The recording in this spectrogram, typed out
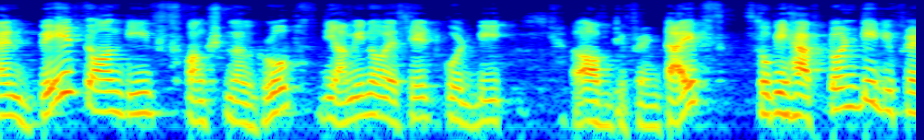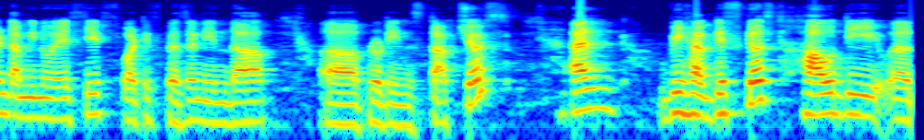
And based on these functional groups the amino acid could be of different types. So, we have 20 different amino acids what is present in the uh, protein structures. And we have discussed how the, uh,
